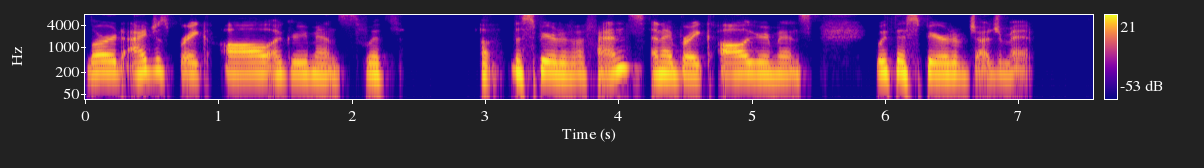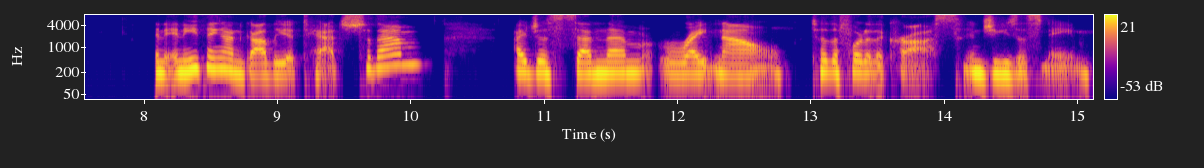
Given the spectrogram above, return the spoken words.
Lord, I just break all agreements with uh, the spirit of offense and I break all agreements with the spirit of judgment. And anything ungodly attached to them, I just send them right now to the foot of the cross in Jesus' name.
